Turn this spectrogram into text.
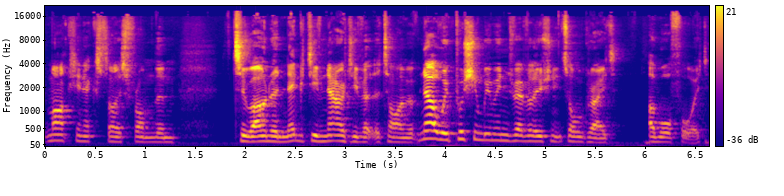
marketing exercise from them to own a negative narrative at the time of no, we're pushing women's revolution. It's all great. I'm all for it.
